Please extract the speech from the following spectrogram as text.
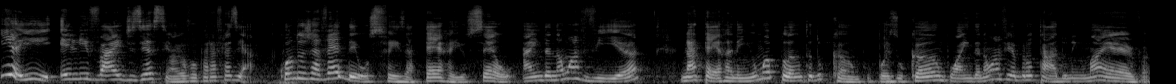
E aí ele vai dizer assim, ó, eu vou parafrasear. Quando Javé Deus fez a terra e o céu, ainda não havia na terra nenhuma planta do campo, pois o campo ainda não havia brotado nenhuma erva.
